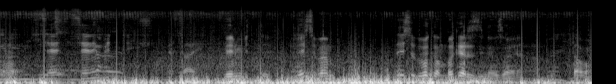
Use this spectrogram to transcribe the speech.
yemeğimizi yiyelim. senin bitti iş mesai. benim bitti. Neyse ben neyse bakalım bakarız yine o zaman ya. Tamam.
